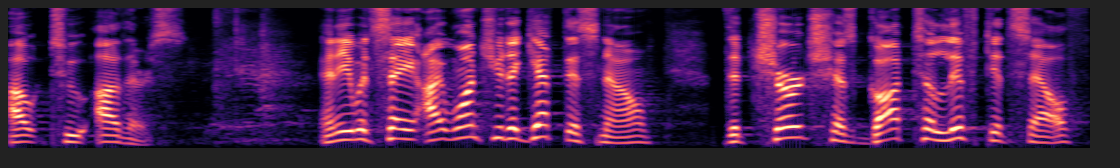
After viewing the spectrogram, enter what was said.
out to others. And he would say, I want you to get this now. The church has got to lift itself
